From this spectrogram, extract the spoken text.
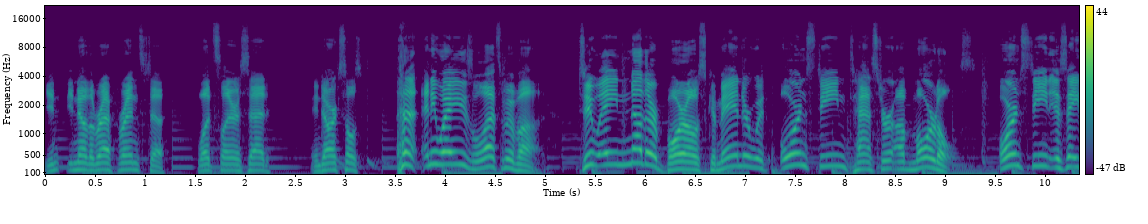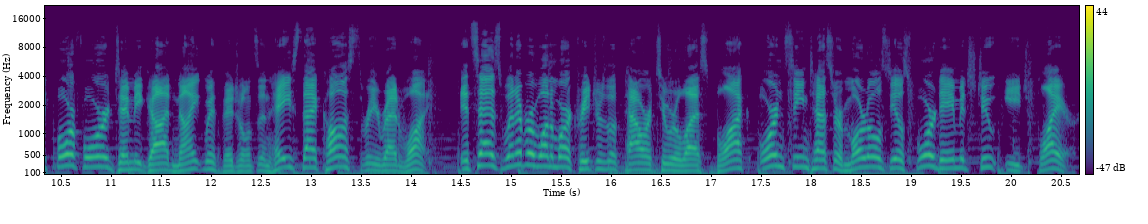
You, you know the reference to what Solaire said in Dark Souls? Anyways, let's move on to another Boros commander with Ornstein, Tester of Mortals. Ornstein is a 4-4 demigod knight with vigilance and haste that costs 3 red white. It says whenever one or more creatures with power 2 or less block, Ornstein Tester of Mortals deals 4 damage to each player.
